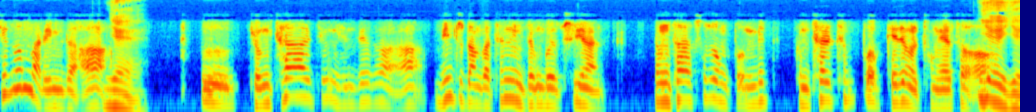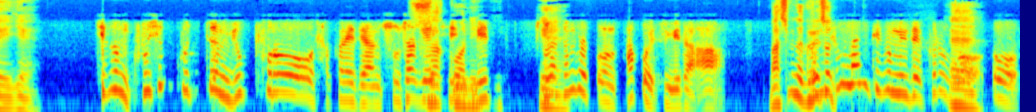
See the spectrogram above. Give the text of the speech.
지금 말입니다. 예. 그 경찰 지금 현재가 민주당과 전임 정부에서 추진한 형사소송법 및 검찰청법 개정을 통해서 예, 예, 예. 지금 99.6% 사건에 대한 수사 개시 및 수사 예. 정결권을 갖고 있습니다. 맞습니다. 그래서 엄청난 지금 이제 그리고 예. 또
